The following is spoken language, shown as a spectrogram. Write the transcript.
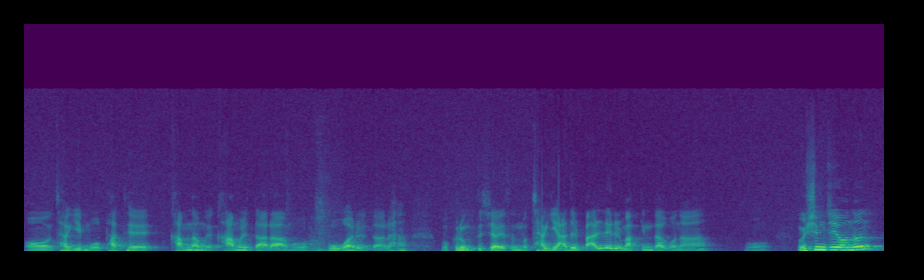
어 자기 뭐 밭에 감나무에 감을 따라 뭐 모과를 따라 뭐 그런 것부터 시작해서 뭐 자기 아들 빨래를 맡긴다거나 뭐 심지어는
